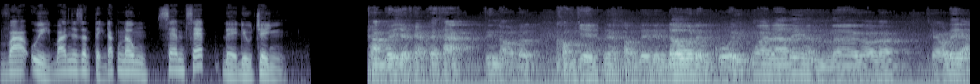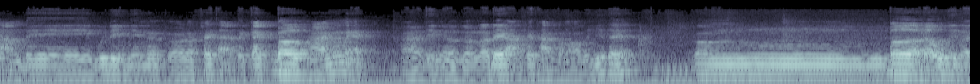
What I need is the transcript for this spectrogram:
và Ủy ban nhân dân tỉnh Đắk Nông xem xét để điều chỉnh. tham với giải phép khai thác thì nó được không chế không chế đến đâu và đến cuối. Ngoài ra thì hình ờ, gọi là theo đề án thì quy định thì nó gọi là khai thác cái cách bờ 20 mét. À, thì là đề án khai thác của nó thì như thế còn bơ ở đâu thì là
